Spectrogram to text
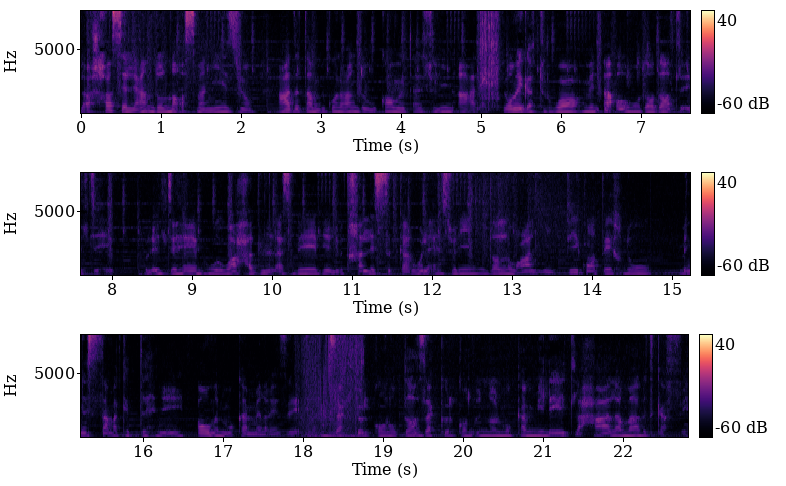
الأشخاص اللي عندهم نقص مغنيسيوم عادة بيكون عندهم مقاومة أنسولين أعلى. الأوميجا 3 من أقوى مضادات الالتهاب. والالتهاب هو واحد من الأسباب يلي بتخلي السكر والأنسولين يضلوا عاليين فيكم تاخدوه من السمك الدهني أو من مكمل غذائي. بذكركم وبضل ذكركم إنه المكملات لحالها ما بتكفي.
